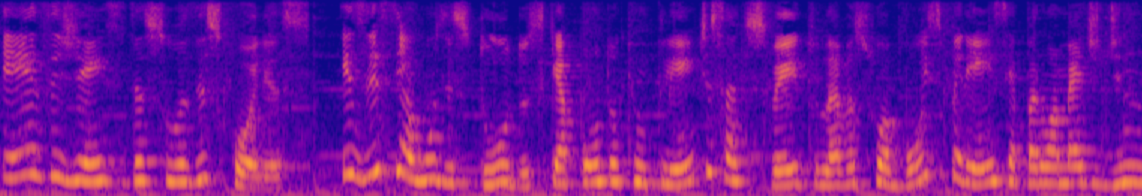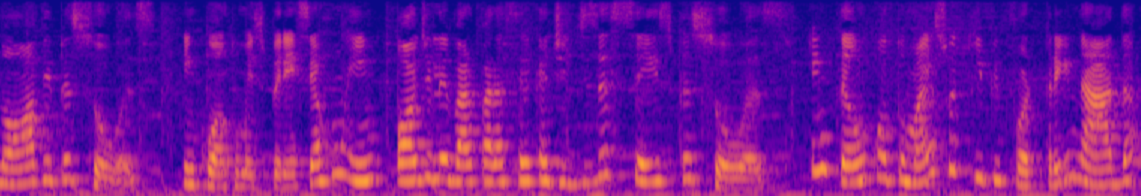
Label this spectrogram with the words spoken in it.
exigentes das suas escolhas. Existem alguns estudos que apontam que um cliente satisfeito leva sua boa experiência para uma média de 9 pessoas, enquanto uma experiência ruim pode levar para cerca de 16 pessoas. Então, quanto mais sua equipe for treinada,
